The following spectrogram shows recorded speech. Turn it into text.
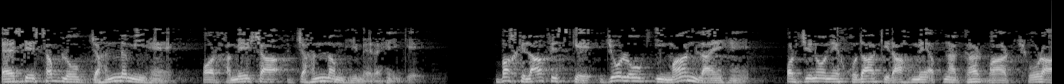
ایسے سب لوگ جہنمی ہیں اور ہمیشہ جہنم ہی میں رہیں گے۔ بخلاف اس کے جو لوگ ایمان لائے ہیں اور جنہوں نے خدا کی راہ میں اپنا گھر بار چھوڑا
